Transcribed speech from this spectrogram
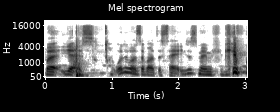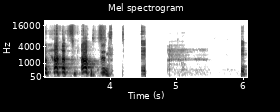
But yes, what was I about to say? You just made me forget what I was supposed to say.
